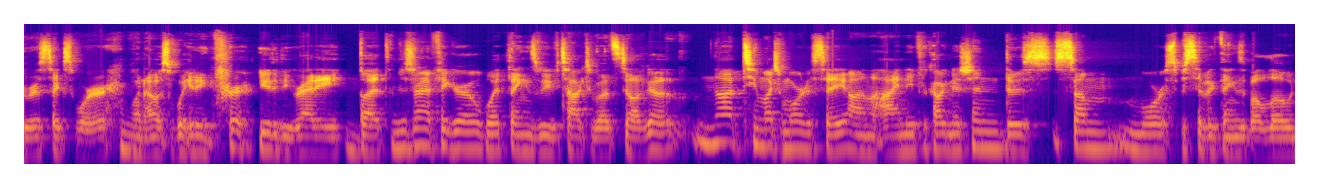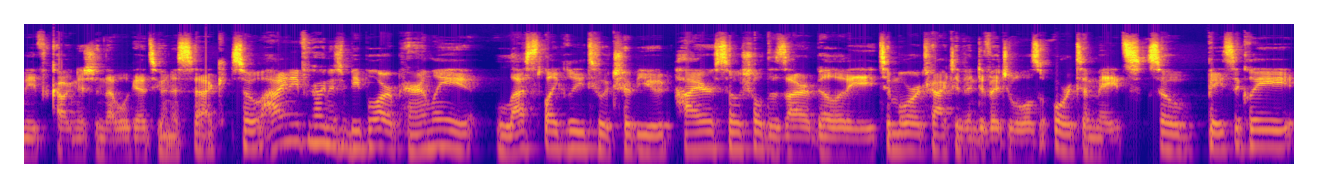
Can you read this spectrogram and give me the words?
heuristics were when I was waiting for you to be ready. But I'm just trying to figure out what things we've talked about still. I've got not too much more to say on the high need for cognition. There's some more specific things about low need for cognition that we'll get to in a sec. So, high need for cognition people are apparently less likely to attribute higher social desirability to more attractive individuals or to mates. So, basically,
